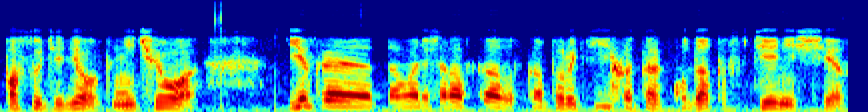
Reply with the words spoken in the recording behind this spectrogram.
По сути дела-то ничего. Если товарищ рассказов, который тихо так куда-то в тени исчез,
